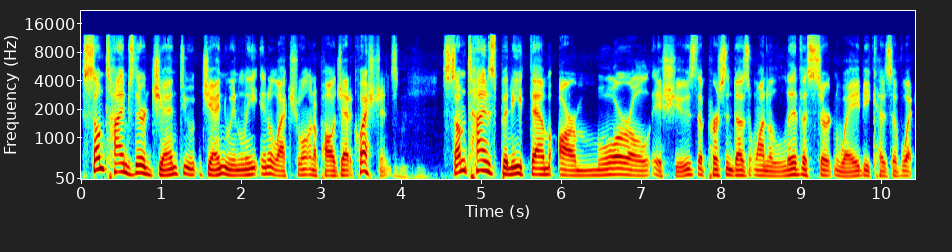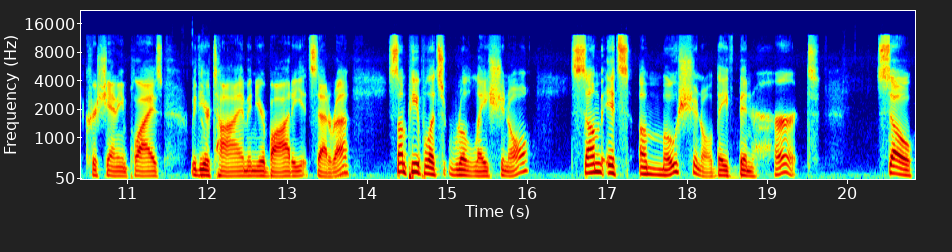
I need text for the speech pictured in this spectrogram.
Sometimes they're genu- genuinely intellectual and apologetic questions. Mm-hmm. Sometimes beneath them are moral issues. The person doesn't want to live a certain way because of what Christianity implies with your time and your body, etc. Some people it's relational. Some it's emotional. They've been hurt. So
